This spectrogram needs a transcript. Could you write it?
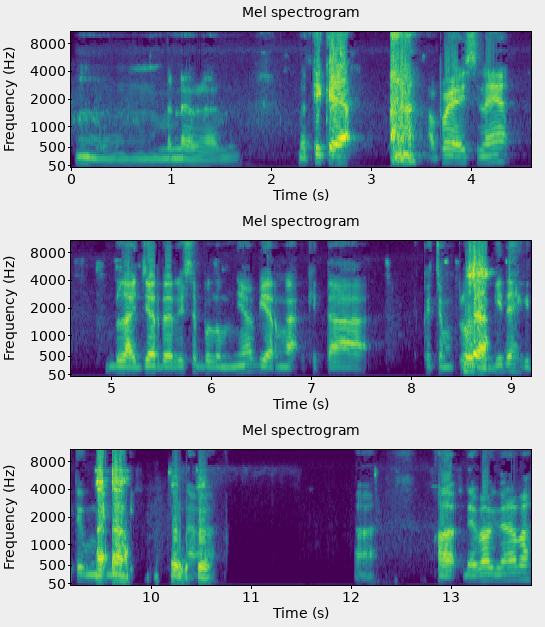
Hmm, benar. Berarti kayak apa ya istilahnya belajar dari sebelumnya biar nggak kita kecemplung Iya. lagi deh gitu mungkin. Ah, lagi. betul Nah, betul. ah. Ah. Kalau Dewa gimana pak?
